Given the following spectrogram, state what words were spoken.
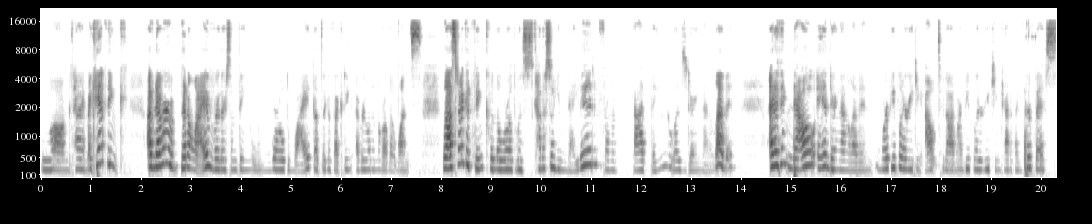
long time. I can't think I've never been alive where there's something worldwide that's like affecting everyone in the world at once. The last time I could think when the world was kind of so united from a bad thing was during 9 11. And I think now and during 9 11, more people are reaching out to God, more people are reaching, trying to find purpose,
